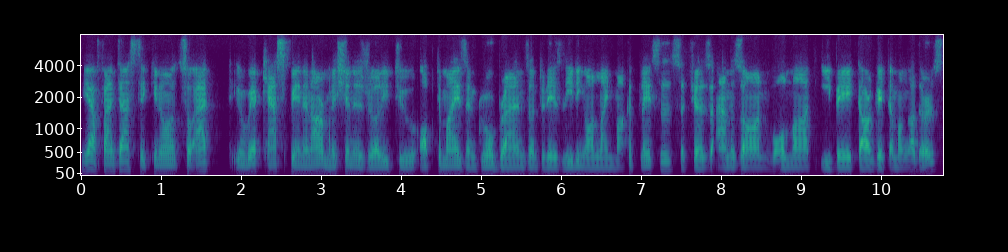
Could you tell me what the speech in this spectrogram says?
Yeah, fantastic. You know, so at you know, we're Kaspien, and our mission is really to optimize and grow brands on today's leading online marketplaces, such as Amazon, Walmart, eBay, Target, among others.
